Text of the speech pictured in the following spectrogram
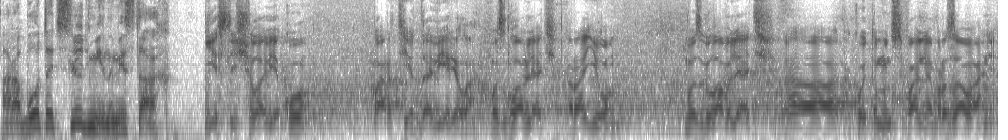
а работать с людьми на местах. Если человеку партия доверила возглавлять район, возглавлять э, какое-то муниципальное образование,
